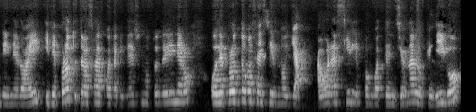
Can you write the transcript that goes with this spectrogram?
dinero ahí y de pronto te vas a dar cuenta que tienes un montón de dinero o de pronto vas a decir, no, ya, ahora sí le pongo atención a lo que digo,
